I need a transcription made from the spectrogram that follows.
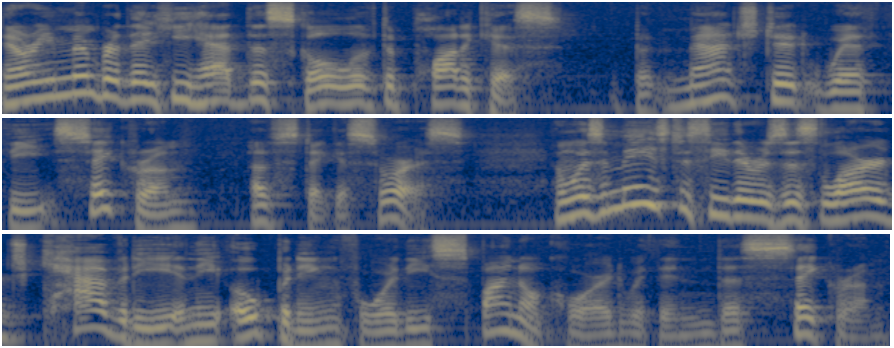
Now remember that he had the skull of Diplodocus, but matched it with the sacrum of Stegosaurus, and was amazed to see there was this large cavity in the opening for the spinal cord within the sacrum.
